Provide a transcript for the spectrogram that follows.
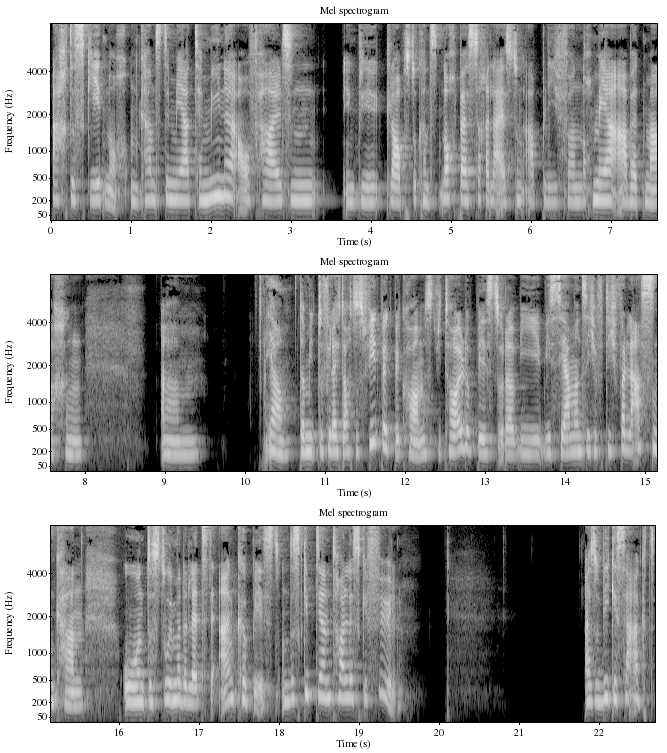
ach, das geht noch und kannst dir mehr Termine aufhalsen, irgendwie glaubst, du kannst noch bessere Leistung abliefern, noch mehr Arbeit machen. Ähm, ja, damit du vielleicht auch das Feedback bekommst, wie toll du bist oder wie, wie sehr man sich auf dich verlassen kann und dass du immer der letzte Anker bist. Und das gibt dir ein tolles Gefühl. Also wie gesagt,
